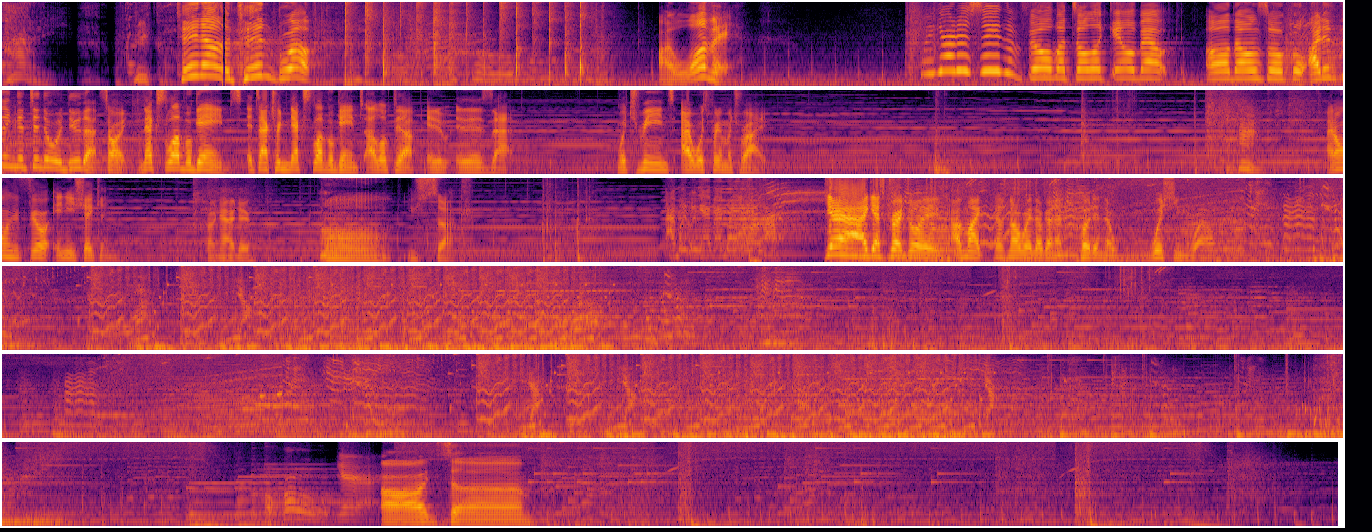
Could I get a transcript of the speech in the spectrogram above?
Harry. Rico. 10 out of 10, bro. I love it. We gotta That's all I care about. Oh, that was so cool. I didn't think Nintendo would do that. Sorry. Next level games. It's actually next level games. I looked it up. It, it is that. Which means I was pretty much right. Hmm. I don't feel any shaking. Oh, now I do. Oh, you suck. Yeah, I guess correctly. I'm like, there's no way they're gonna put in the wishing well. Oh, Awesome.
